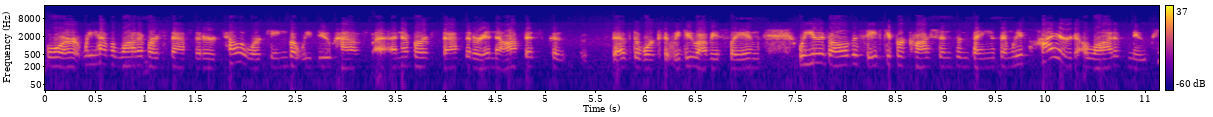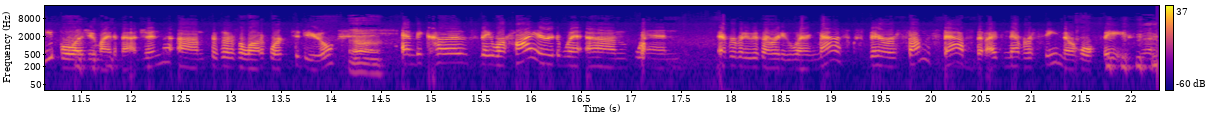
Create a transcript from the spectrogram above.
for. We have a lot of our staff that are teleworking, but we do have a, a number of staff that are in the office because of the work that we do, obviously. And we use all the safety precautions and things. And we've hired a lot of new people, as you might imagine, because there's a lot of work to do. Uh, And because they were hired when um, when everybody was already wearing masks, there are some staff that I've never seen their whole face. uh, and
